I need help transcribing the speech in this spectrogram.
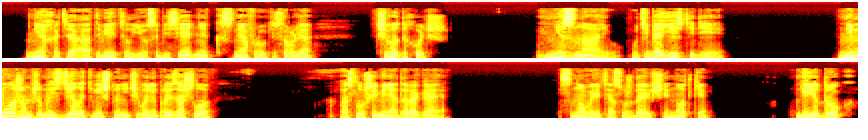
— нехотя ответил ее собеседник, сняв руки с руля. «Чего ты хочешь?» Не знаю. У тебя есть идеи? Не можем же мы сделать вид, что ничего не произошло. Послушай меня, дорогая. Снова эти осуждающие нотки. Ее друг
